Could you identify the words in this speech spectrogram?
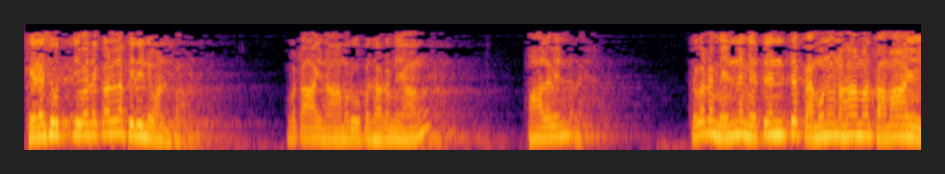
කෙලසුත් ඉවර කළා පිරිනිවන් පාන. ඔබට ආයි නාම රූප ධර්මයන් පහළ වෙන්න බෑ. එතකොට මෙන්න මෙතෙන්ට පැමුණුනහම තමයි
